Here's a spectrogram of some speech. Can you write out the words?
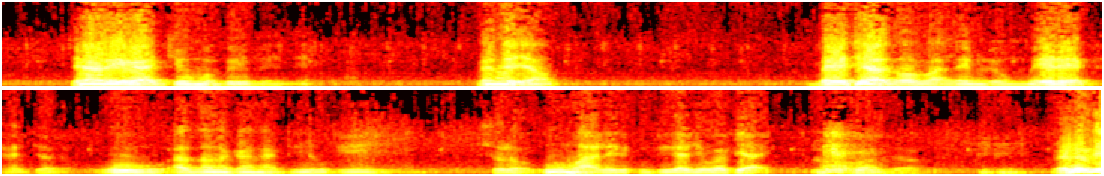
။တရားတွေကကျုံမပေးပဲနဲ့။ဘယ်နဲ့ကြောင့် ဘယ်ကြတော့ပါလိမ့်မလို့မဲတဲ့အခါကျတော့ဟိုးအာသနကံကဒီလိုကြီးဆိုတော့ဥမာလေးတစ်ခုဒီကကြောပြပြလိုက်မှန်ပါဗျာဘယ်လိုပြ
